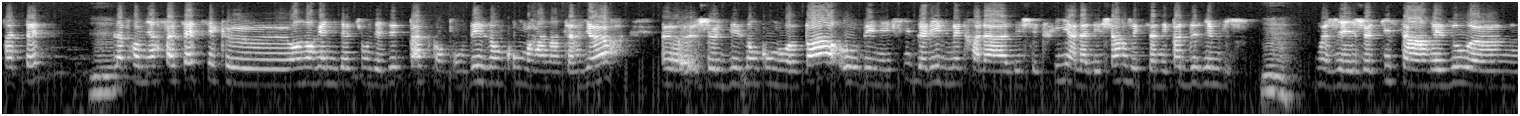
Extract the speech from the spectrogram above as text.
facettes. Mhm. La première facette, c'est que en organisation des espaces, quand on désencombre à l'intérieur, euh, je le désencombre pas au bénéfice d'aller le mettre à la déchetterie, à la décharge et que ça n'ait pas de deuxième vie. Mhm. Moi, j'ai- je tisse un réseau, euh,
